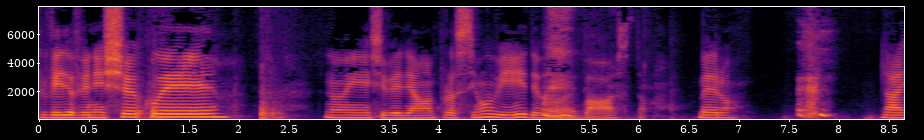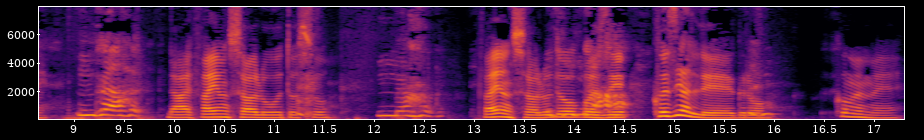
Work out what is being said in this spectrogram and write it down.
il video finisce qui. Noi ci vediamo al prossimo video e basta. Vero? Dai, No, dai, fai un saluto su. no. Fai un saluto così, così allegro, come me.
